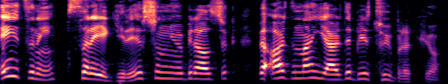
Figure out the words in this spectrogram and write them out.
E yeteneği saraya geri ışınlıyor birazcık ve ardından yerde bir tüy bırakıyor.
